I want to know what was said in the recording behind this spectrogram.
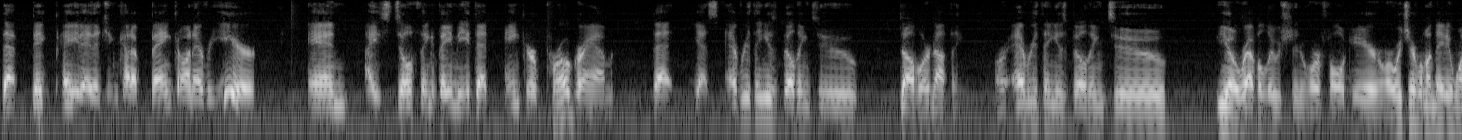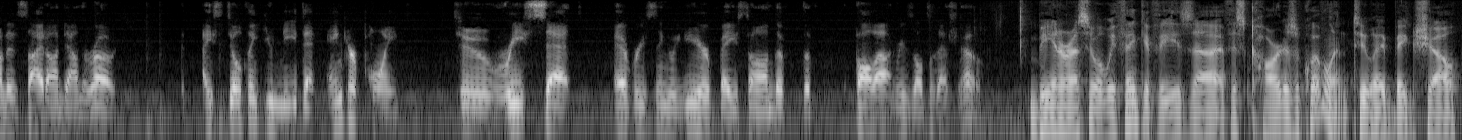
that big payday that you can kind of bank on every year. And I still think they need that anchor program that, yes, everything is building to double or nothing, or everything is building to, you know, revolution or full gear or whichever one they want to decide on down the road. I still think you need that anchor point to reset every single year based on the, the fallout and results of that show. Be interested in what we think if these uh, if this card is equivalent to a big show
